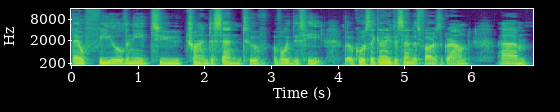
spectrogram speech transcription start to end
they'll feel the need to try and descend to avoid this heat. But of course, they can only descend as far as the ground. Um,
